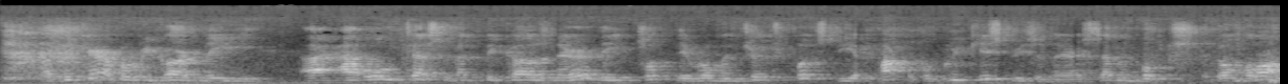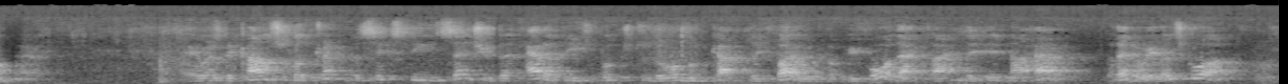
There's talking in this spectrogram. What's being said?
But be careful regarding the uh, Old Testament because there the, put, the Roman Church puts the apocryphal Greek histories in there, seven books that don't belong there. It was the Council of Trent in the 16th century that added these books to the Roman Catholic Bible, but before that time they did not have it. But anyway, let's go on.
